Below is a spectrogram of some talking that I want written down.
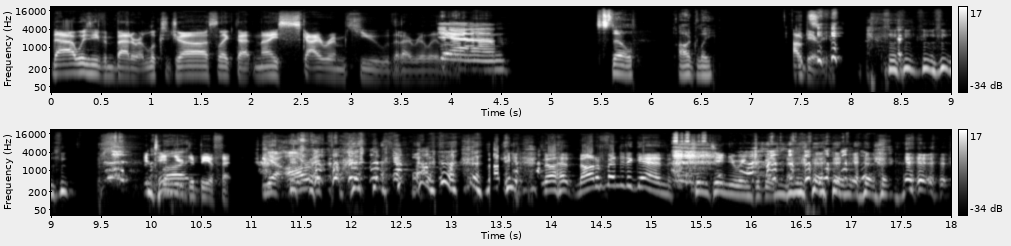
that was even better. It looks just like that nice Skyrim hue that I really like. Yeah. still ugly. How dare you? Continue But- to be offended. yeah, our not, not, not offended again. Continuing to be offended.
